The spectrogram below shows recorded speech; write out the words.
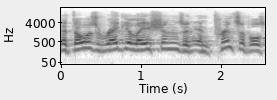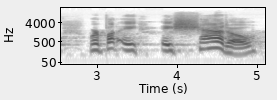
that those regulations and, and principles were but a, a shadow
